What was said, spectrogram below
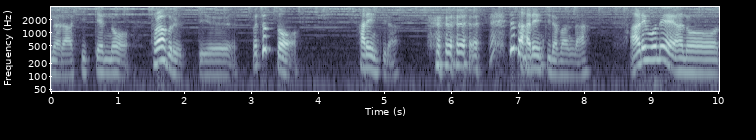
なら必見のトラブルっていう、まあ、ちょっと、ハレンチな ちょっとハレンチな漫画。あれもね、あの、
